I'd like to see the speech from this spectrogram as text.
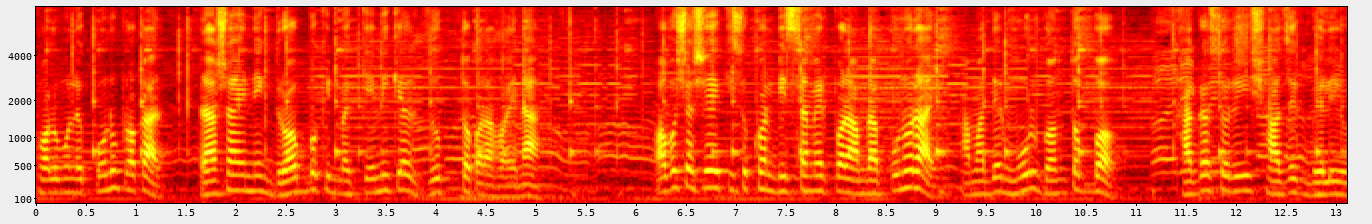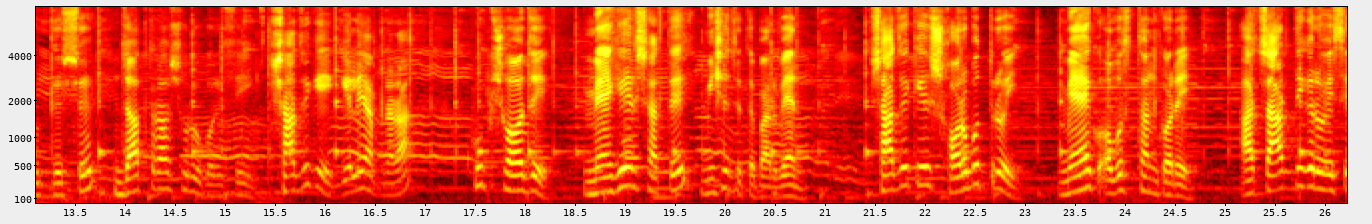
ফলমূলে কোনো প্রকার রাসায়নিক দ্রব্য কিংবা কেমিক্যাল যুক্ত করা হয় না। অবশেষে কিছুক্ষণ বিশ্রামের পর আমরা পুনরায় আমাদের মূল গন্তব্য খাগড়াছড়ি সাজেক ভ্যালির উদ্দেশ্যে যাত্রা শুরু করেছি। সাজেকে গেলে আপনারা খুব সহজে মেঘের সাথে মিশে যেতে পারবেন। সাজেকে সর্বত্রই মেঘ অবস্থান করে, আর চারদিকে রয়েছে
